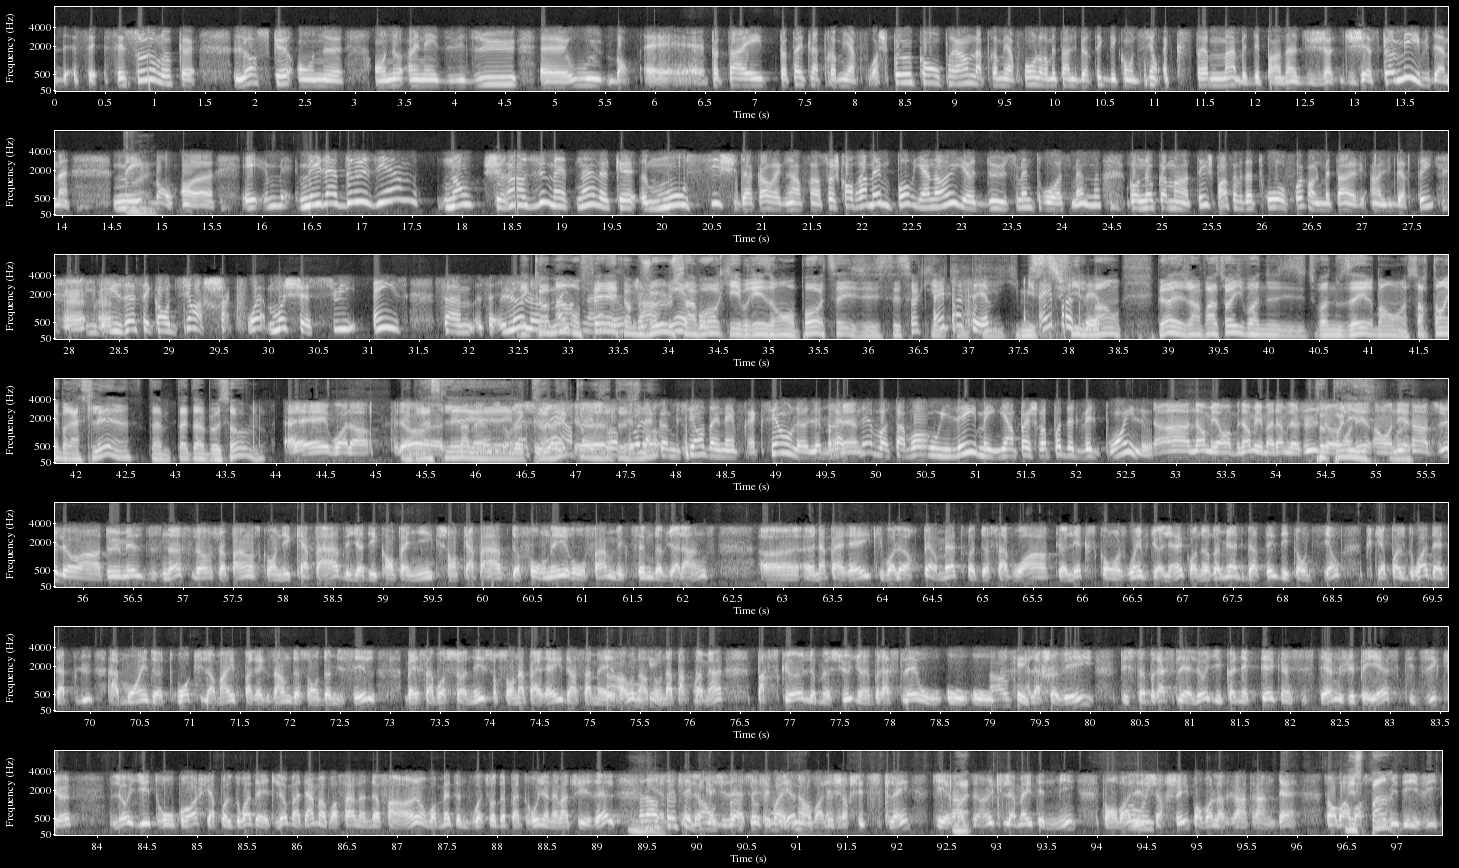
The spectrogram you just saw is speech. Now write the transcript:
c'est sûr là, que lorsque on a, on a un individu euh, où, bon, euh, peut-être peut-être la première fois, je peux comprendre la première fois, on le remet en liberté avec des conditions extrêmement ben, dépendantes du, du, geste commis, évidemment. Mais bon, euh, et, mais, la deuxième, non, je suis rendu maintenant là, que moi aussi, je suis d'accord avec Jean-François. Je comprends même pas. Il y en a un, il y a deux semaines, trois semaines, qu'on a commenté. Je pense faisait trois fois qu'on le mettait en, liberté. Euh, il euh. brisait ses conditions à chaque fois. Moi, je suis ça, Mais comment on fait comme juge savoir qu'ils briseront pas? C'est ça qui, qui, qui, mystifie le monde. Puis là, Jean-François, il va nous, tu vas nous dire, bon, sortons un bracelet. Hein? C'est peut-être un peu ça. Et voilà. le bracelet pas la commission d'une infraction. Le bracelet va savoir où il est, mais il n'empêchera pas de lever le point. Là. Non, non, mais, non, mais Madame la juge, on, est, on est rendu là, en 2019. Là, je pense qu'on est capable, il y a des compagnies qui sont capables de fournir aux femmes victimes de violences un appareil qui va leur permettre de savoir que l'ex-conjoint violent, qu'on a remis en liberté avec des conditions, puis qui n'a pas le droit d'être à plus à moins de 3 kilomètres, par exemple, de son domicile, ben ça va sonner sur son appareil dans sa maison, ah, dans son appartement, parce que le monsieur, il a un bracelet au, ah, à la cheville, puis ce bracelet-là, il est connecté avec un système GPS qui dit que là, il est trop proche, il n'a pas le droit d'être là. Madame, elle va faire le 9 en 1, on va mettre une voiture de patrouille en avant de chez elle. avec la localisation GPS, on va aller chercher Titlin, qui est rendu à un kilomètre et demi, puis on va aller le chercher, puis on va le rentrer en dedans. on va avoir sauvé des vies.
